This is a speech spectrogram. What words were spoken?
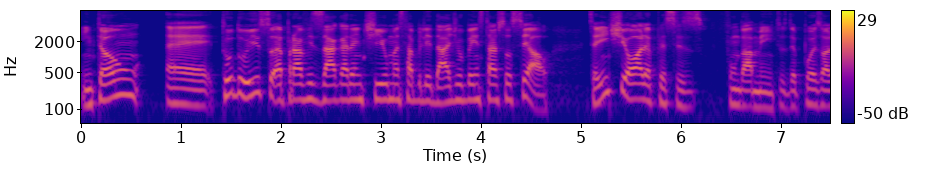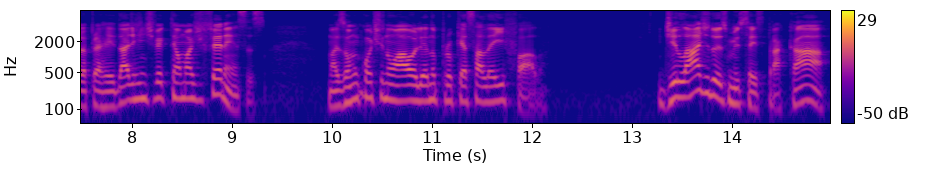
Então, é, tudo isso é para avisar garantir uma estabilidade e o bem-estar social. Se a gente olha para esses fundamentos, depois olha para a realidade, a gente vê que tem umas diferenças. Mas vamos continuar olhando para o que essa lei fala. De lá de 2006 para cá,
